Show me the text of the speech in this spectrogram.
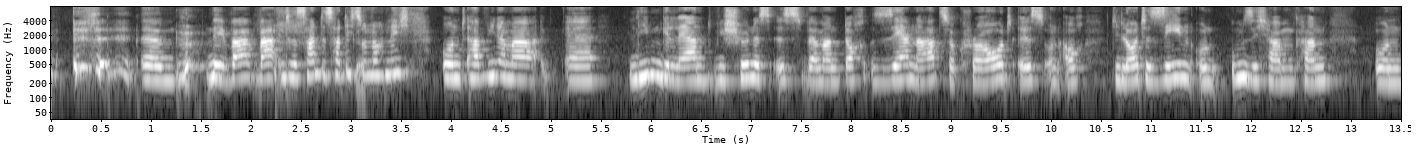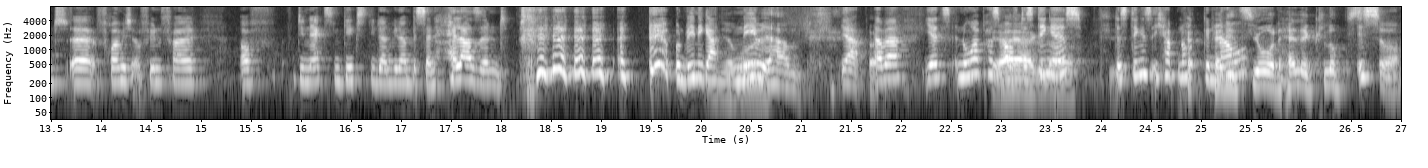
ähm, nee, war, war interessant, das hatte ich so noch nicht. Und habe wieder mal äh, lieben gelernt, wie schön es ist, wenn man doch sehr nah zur Crowd ist und auch die Leute sehen und um sich haben kann. Und äh, freue mich auf jeden Fall auf die nächsten Gigs, die dann wieder ein bisschen heller sind und weniger Jawohl. Nebel haben. Ja, aber jetzt, Noah, pass ja, auf, das ja, Ding genau. ist, das Ding ist, ich habe noch genau. Petition, helle Clubs. Ist so.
